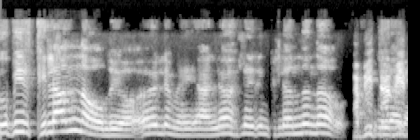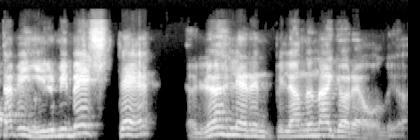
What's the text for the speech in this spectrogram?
bu bir planla oluyor öyle mi? Yani Löhler'in planına Tabii tabii uyarak. tabii 25'te Löhler'in planına göre oluyor.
